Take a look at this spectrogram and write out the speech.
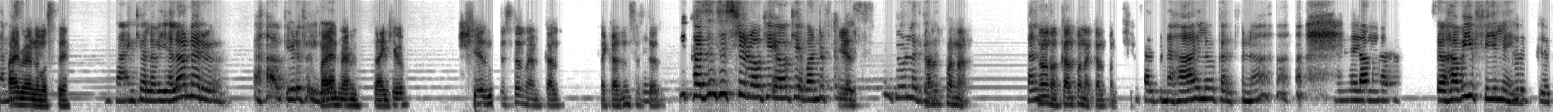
హాయ్ మ్యామ్ నమస్తే థ్యాంక్ యూ లవ్ ఎలా ఉన్నారు? Beautiful fine ma'am thank you sister ma'am కల్ మై కజిన్ సిస్టర్ మీ cousin sister okay okay wonderful yes చూడలేదు కల్పన కల్పన కల్పన కల్పన. హాయ్లో Kalpana. So how you feeling? Good, good.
